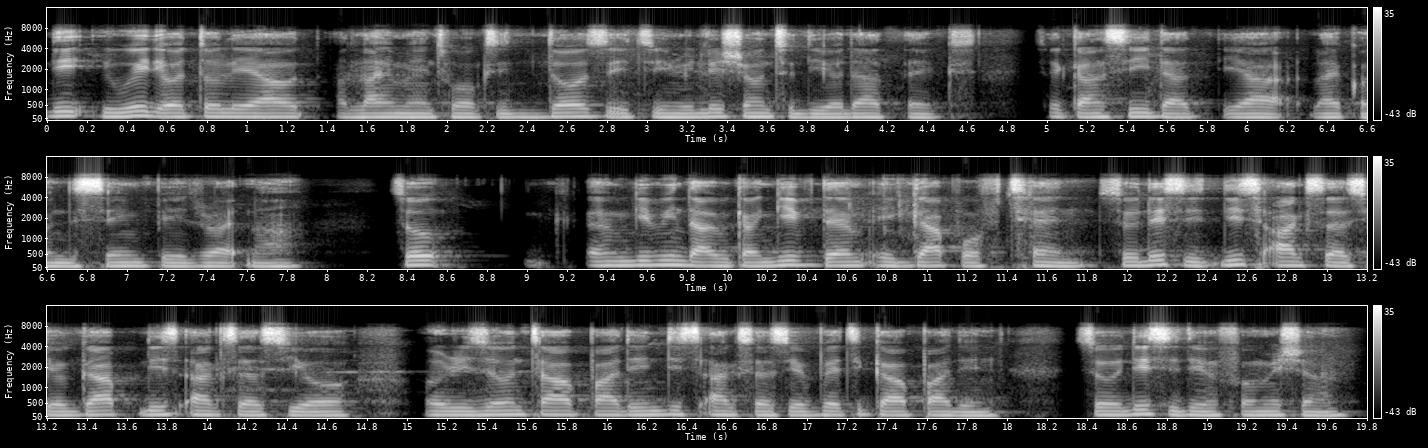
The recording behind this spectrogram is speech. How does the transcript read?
the, the way the auto layout alignment works it does it in relation to the other text so you can see that they are like on the same page right now. So um, given that we can give them a gap of 10 so this is this acts as your gap this acts as your horizontal padding this acts as your vertical padding. So this is the information.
